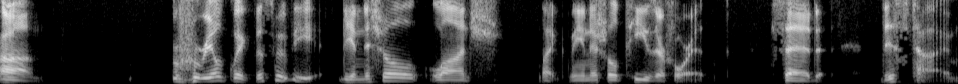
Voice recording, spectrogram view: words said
Um, real quick, this movie, the initial launch, like the initial teaser for it, said, "This time,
